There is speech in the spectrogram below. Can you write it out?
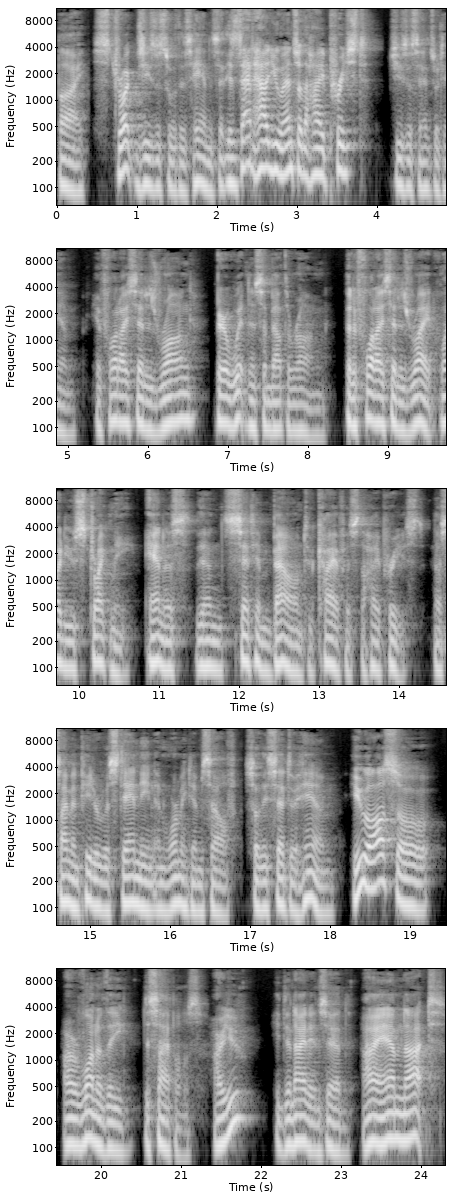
by struck Jesus with his hand and said, Is that how you answer the high priest? Jesus answered him, If what I said is wrong, bear witness about the wrong. But if what I said is right, why do you strike me? Annas then sent him bound to Caiaphas the high priest. Now Simon Peter was standing and warming himself. So they said to him, You also are one of the disciples, are you? He denied it and said, I am not.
